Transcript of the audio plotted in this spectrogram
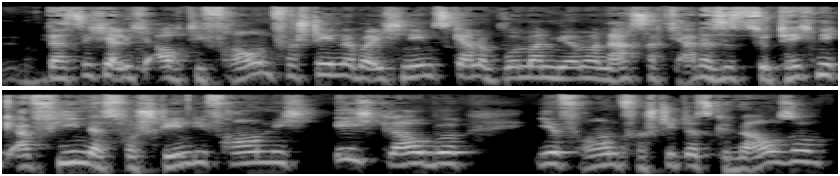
das sicherlich auch die Frauen verstehen, aber ich nehme es gerne, obwohl man mir immer nachsagt, ja, das ist zu technikaffin, das verstehen die Frauen nicht. Ich glaube, ihr Frauen versteht das genauso.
